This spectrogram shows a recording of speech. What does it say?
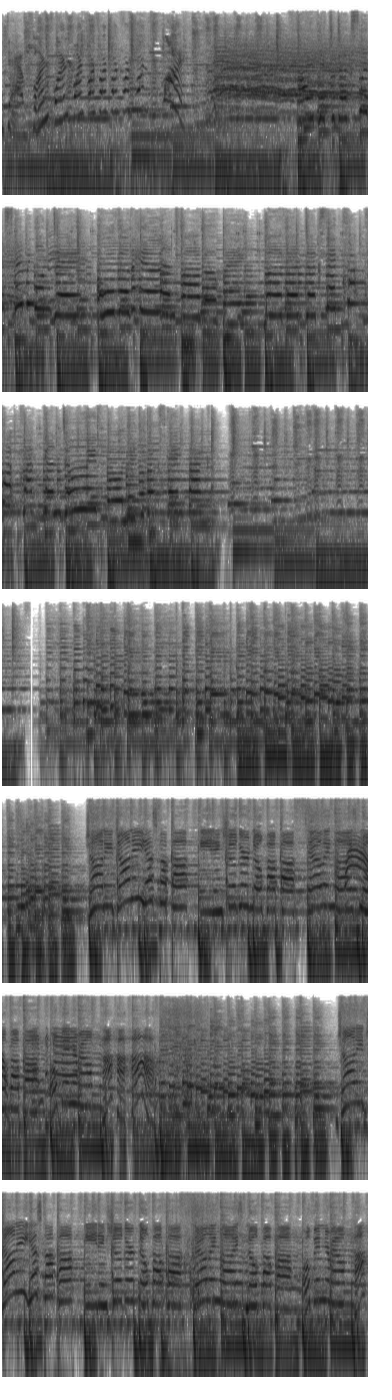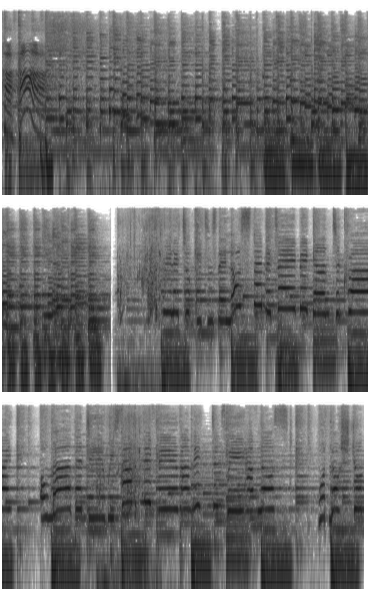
like to have fun, fun, fun, fun, fun, fun, fun, fun, fun! Five little ducks went swimming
